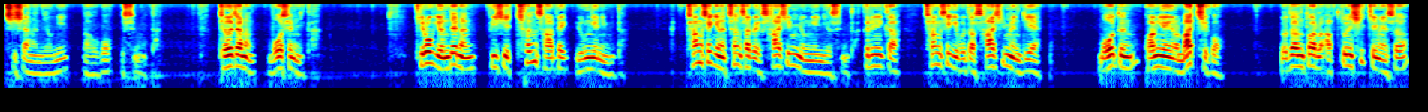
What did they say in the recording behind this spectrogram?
지시하는 내용이 나오고 있습니다. 저자는 모세입니다. 기록 연대는 BC 1406년입니다. 창세기는 1446년이었습니다. 그러니까 창세기보다 40년 뒤에 모든 광여행을 마치고 요단도를 앞둔 시점에서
